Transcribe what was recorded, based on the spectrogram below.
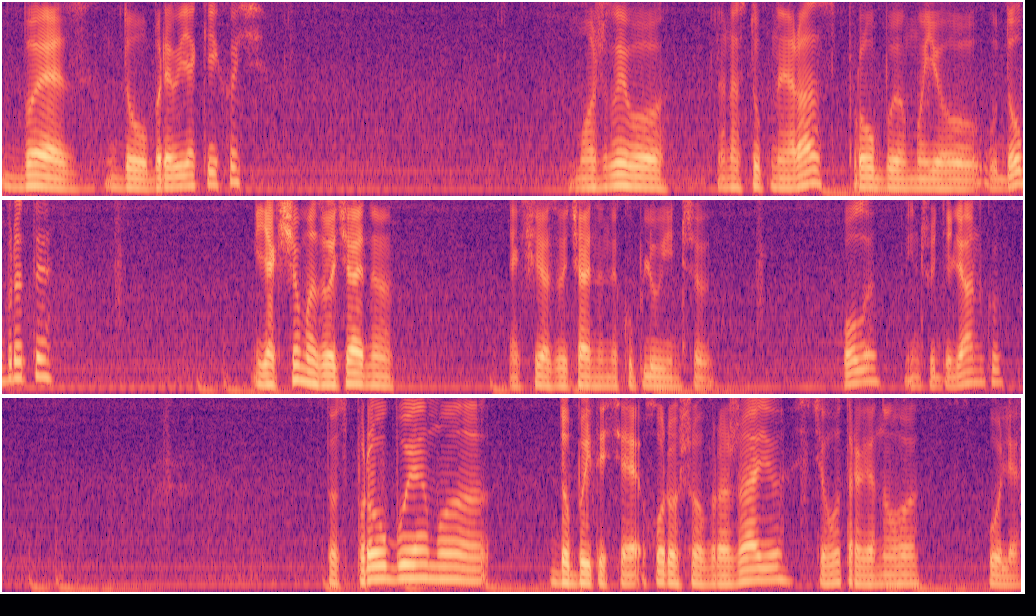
без добрив якихось. Можливо, на наступний раз спробуємо його удобрити. Якщо ми, звичайно, якщо я, звичайно, не куплю інше поле, іншу ділянку, то спробуємо добитися хорошого врожаю з цього трав'яного поля.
